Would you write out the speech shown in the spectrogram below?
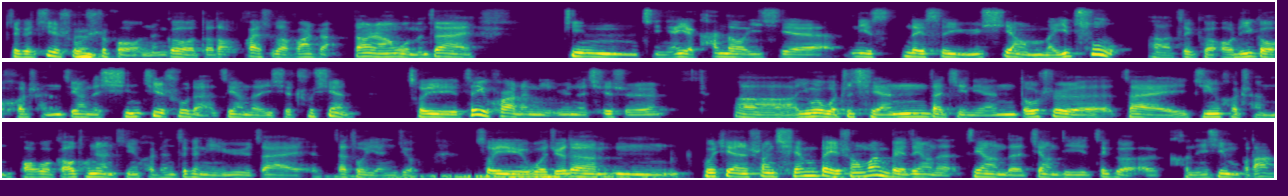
这个技术是否能够得到快速的发展？当然，我们在近几年也看到一些类似类似于像酶促。啊，这个 oligo 合成这样的新技术的这样的一些出现，所以这一块的领域呢，其实，啊，因为我之前的几年都是在基因合成，包括高通量基因合成这个领域在在做研究，所以我觉得，嗯，出现上千倍、上万倍这样的这样的降低，这个可能性不大，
